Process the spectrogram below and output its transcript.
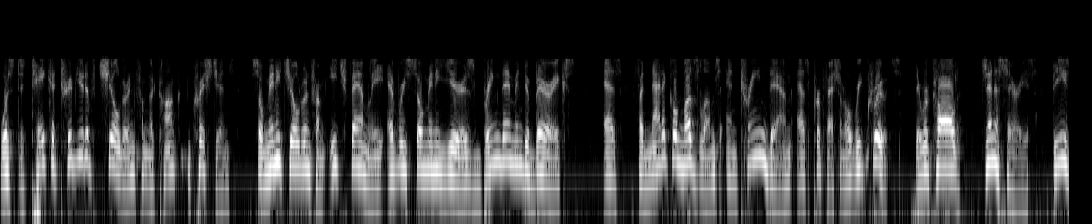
was to take a tribute of children from the conquered Christians, so many children from each family every so many years, bring them into barracks as fanatical Muslims and trained them as professional recruits. They were called Janissaries. These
